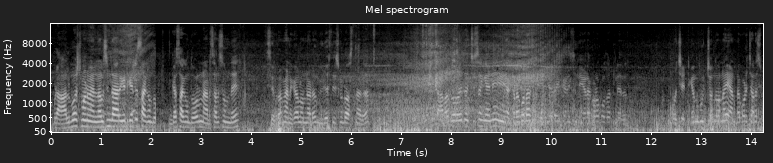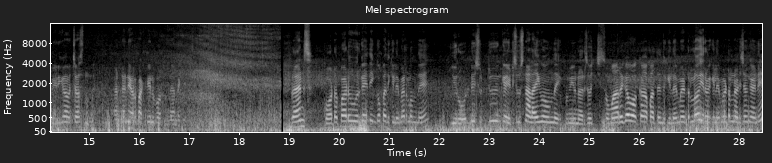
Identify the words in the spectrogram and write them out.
ఇప్పుడు ఆల్మోస్ట్ మనం వెళ్ళాల్సిన టార్గెట్కి అయితే సగం ఇంకా సగం దూరం నడచాల్సి ఉంది. శివరాం వెనకాల ఉన్నాడు. వీడియోస్ తీసుకుంటూ వస్తున్నాడు. చాలా దూరం అయితే వచ్చేసాం కానీ ఎక్కడ కూడా కలిసి నీడ కూడా కుదరట్లేదు. ఓ చెట్టు కింద కూర్చొని ఉన్న ఎండ కూడా చాలా స్పీడ్గా వచ్చేస్తుంది. అంటే నీడ పక్కకి వెళ్ళిపోతుంది ఎండకి. ఫ్రెండ్స్ కోటపాడు ఊరికైతే ఇంకో పది కిలోమీటర్లు ఉంది. ఈ రోడ్డు చుట్టూ ఇంకా ఎటు చూసినా అలాగే ఉంది. ఇప్పుడు మేము నడిచి వచ్చి సుమారుగా ఒక పద్దెనిమిది కిలోమీటర్లు ఇరవై కిలోమీటర్లు నడిచాం కానీ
